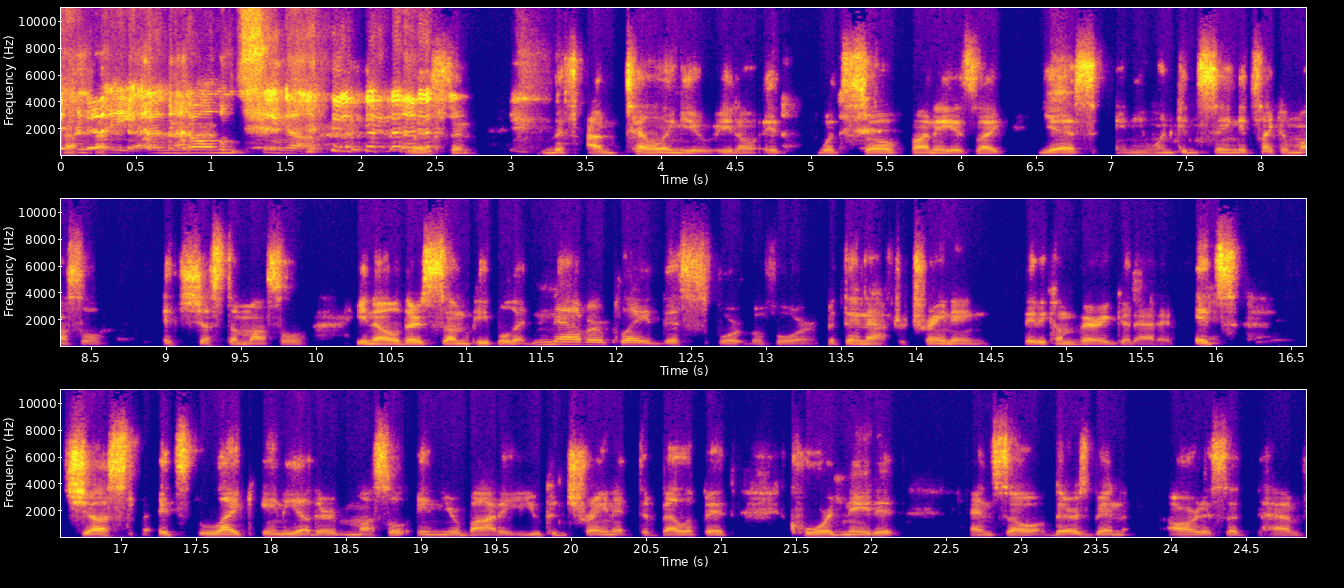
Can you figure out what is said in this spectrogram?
definitely a non-singer. listen this i'm telling you you know it what's so funny is like yes anyone can sing it's like a muscle it's just a muscle you know there's some people that never played this sport before but then after training they become very good at it. It's just it's like any other muscle in your body. You can train it develop it coordinate it. And so there's been artists that have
